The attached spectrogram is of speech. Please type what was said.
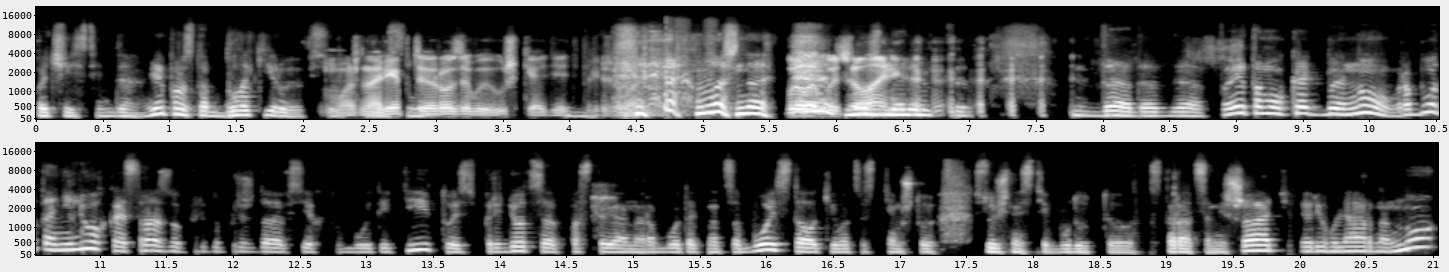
почистить, да. Я просто блокирую все. Можно репту и розовые ушки одеть при желании. Можно. Было бы желание. Да, да, да. Поэтому как бы, ну, работа нелегкая, сразу предупреждаю всех, кто будет идти. То есть придется постоянно работать над собой, сталкиваться с тем, что сущности будут э, стараться мешать регулярно. Но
